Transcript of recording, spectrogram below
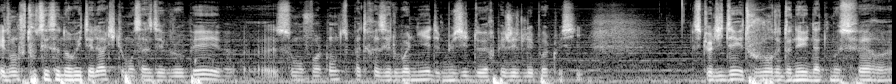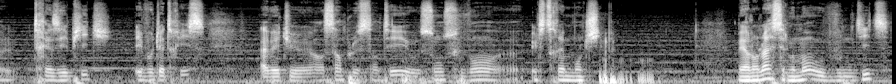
Et donc toutes ces sonorités-là qui commencent à se développer euh, sont en fin de compte pas très éloignées des musiques de RPG de l'époque aussi. Parce que l'idée est toujours de donner une atmosphère euh, très épique, évocatrice, avec un simple synthé au son souvent extrêmement cheap. Mais alors là, c'est le moment où vous me dites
